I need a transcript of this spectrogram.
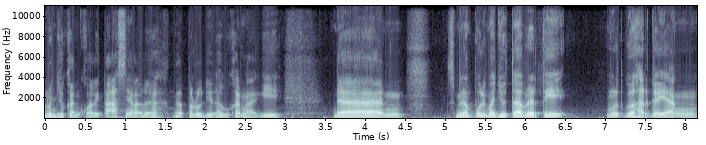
menunjukkan kualitasnya lah udah nggak perlu diragukan lagi. Dan 95 juta berarti menurut gua harga yang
